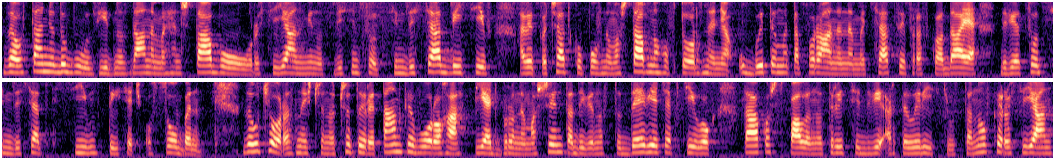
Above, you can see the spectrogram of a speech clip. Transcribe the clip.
За останню добу, згідно з даними генштабу, у росіян мінус 870 бійців. А від початку повномасштабного вторгнення убитими та пораненими ця цифра складає 977 тисяч особин. За учора знищено 4 танки ворога, 5 бронемашин та 99 автівок. Також спалено 32 артилерійські установки росіян.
